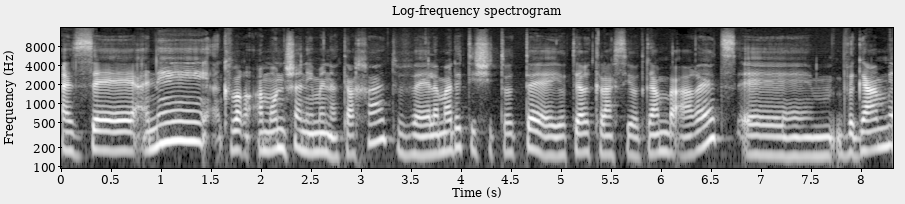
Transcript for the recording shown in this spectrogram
אז uh, אני כבר המון שנים מנתחת, ולמדתי שיטות uh, יותר קלאסיות גם בארץ, uh, וגם uh,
